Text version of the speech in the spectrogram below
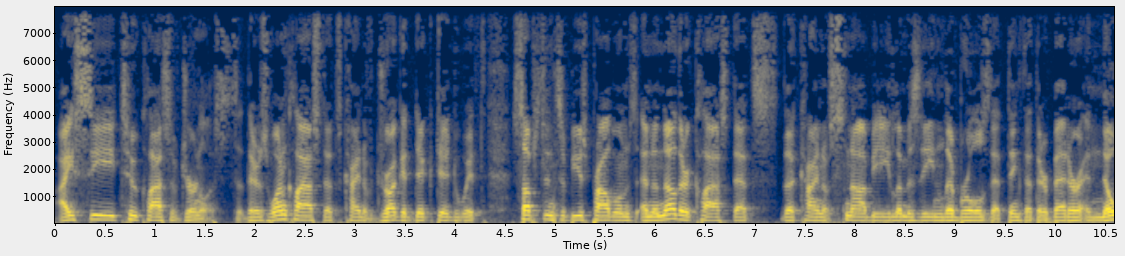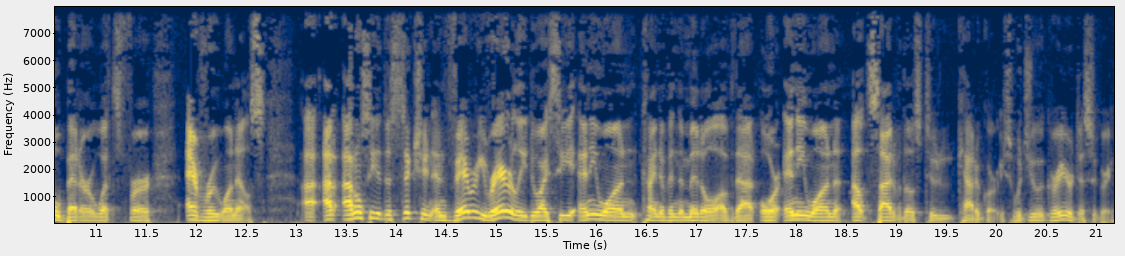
I see two class of journalists. There's one class that's kind of drug addicted with substance abuse problems and another class that's the kind of snobby limousine liberals that think that they're better and know better what's for everyone else. I, I I don't see a distinction, and very rarely do I see anyone kind of in the middle of that, or anyone outside of those two categories. Would you agree or disagree?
